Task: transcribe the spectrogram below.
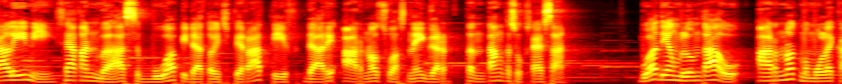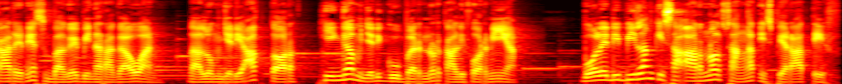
Kali ini saya akan bahas sebuah pidato inspiratif dari Arnold Schwarzenegger tentang kesuksesan. Buat yang belum tahu, Arnold memulai karirnya sebagai binaragawan, lalu menjadi aktor, hingga menjadi gubernur California. Boleh dibilang kisah Arnold sangat inspiratif.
